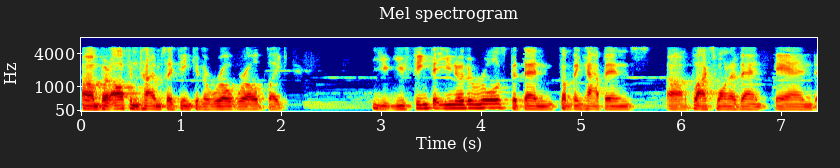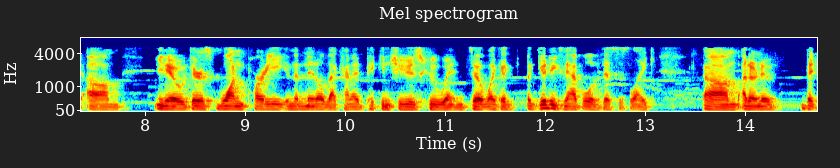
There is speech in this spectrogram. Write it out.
Um, but oftentimes, I think in the real world, like you you think that you know the rules, but then something happens, uh, black swan event, and um, you know there's one party in the middle that kind of pick and choose who wins. So like a, a good example of this is like um, I don't know, but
